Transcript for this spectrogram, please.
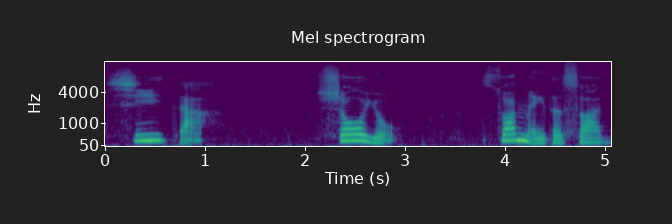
시다셔요，酸梅的酸，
